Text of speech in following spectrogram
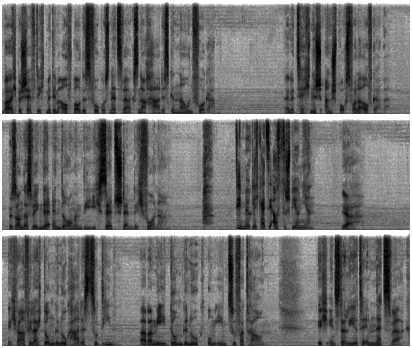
war ich beschäftigt mit dem Aufbau des Fokusnetzwerks nach Hades genauen Vorgaben. Eine technisch anspruchsvolle Aufgabe. Besonders wegen der Änderungen, die ich selbstständig vornahm. Die Möglichkeit, sie auszuspionieren. Ja. Ich war vielleicht dumm genug, Hades zu dienen aber nie dumm genug, um ihm zu vertrauen. Ich installierte im Netzwerk,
